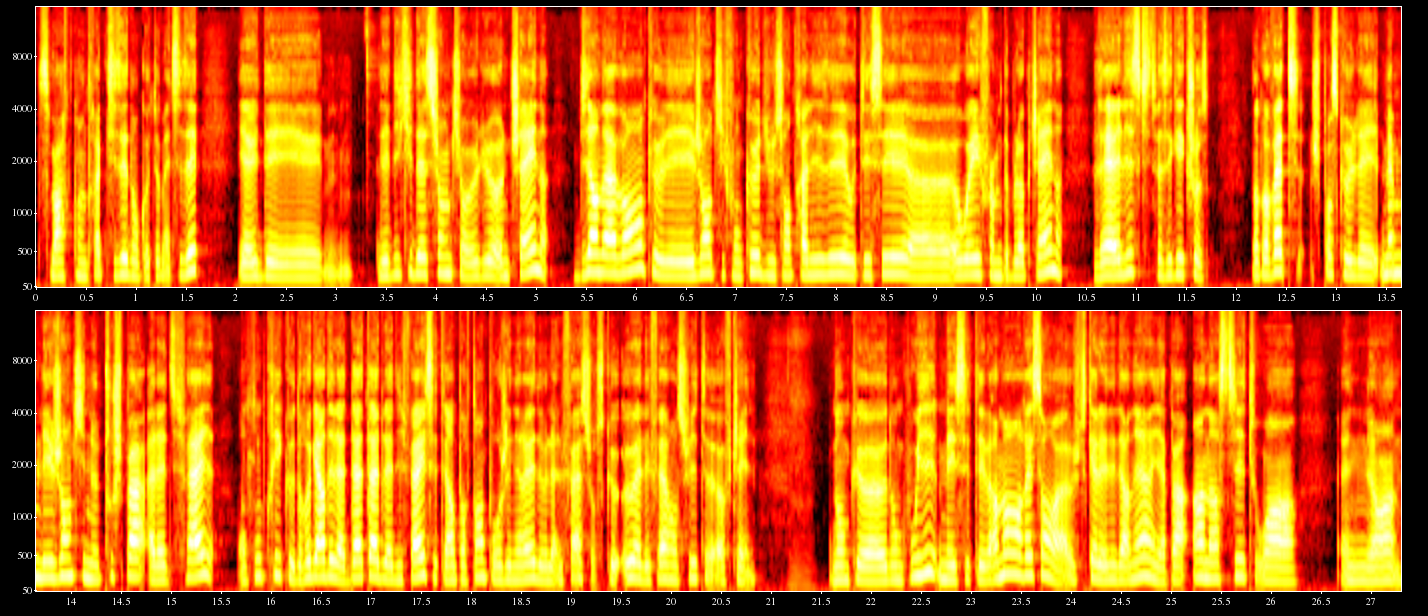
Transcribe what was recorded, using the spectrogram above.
smart contractisées, donc automatisées, il y a eu des, des liquidations qui ont eu lieu on-chain bien avant que les gens qui font que du centralisé OTC euh, away from the blockchain réalisent qu'il se passait quelque chose. Donc en fait, je pense que même les gens qui ne touchent pas à la DeFi ont compris que de regarder la data de la DeFi, c'était important pour générer de l'alpha sur ce que eux allaient faire ensuite euh, off-chain. Donc, euh, donc oui, mais c'était vraiment récent. Jusqu'à l'année dernière, il n'y a pas un instit ou un, un,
